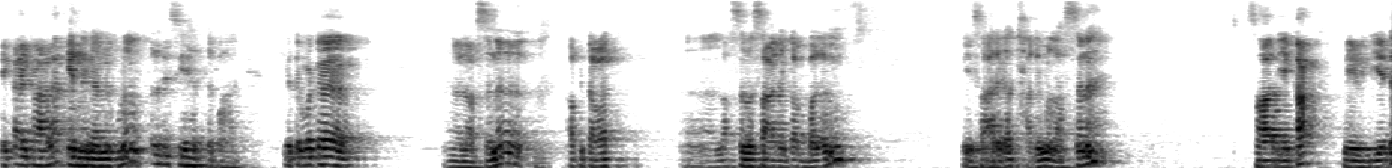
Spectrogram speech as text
එකයි කාලක් එන්න ගන්න පුළුවන් රුපියල් 275. එතකොට ලස්සන අපි තවත් ලස්සන සාරි එකක් බලමු. මේ සාරි එකත් හරිම ලස්සන සාරි එකක් මේ විදිහට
